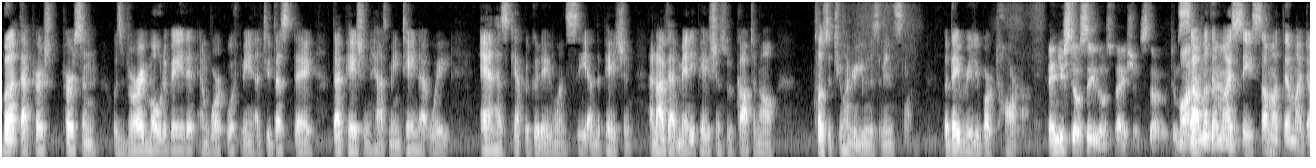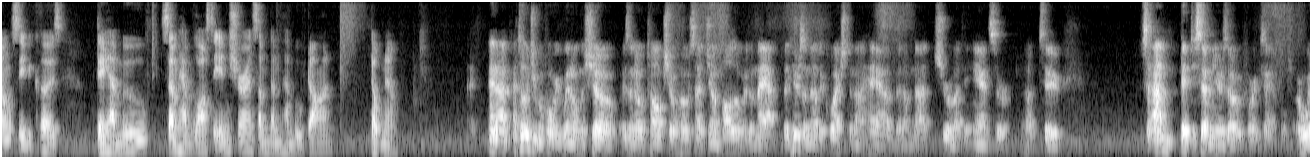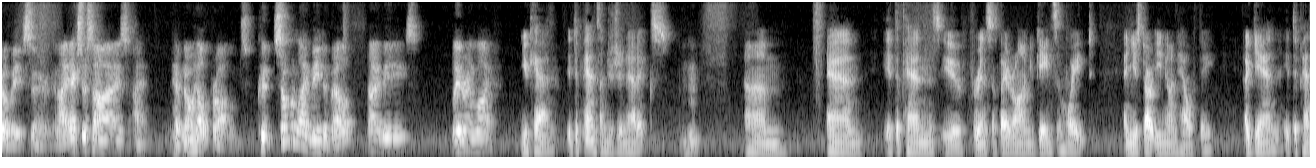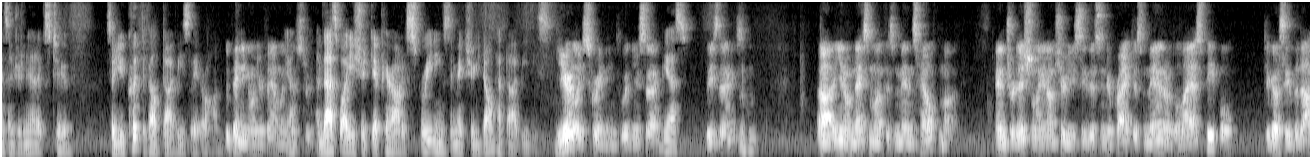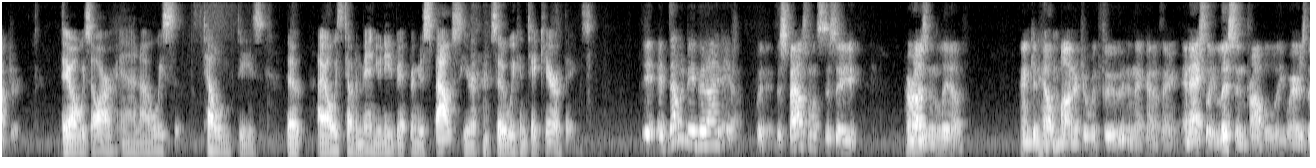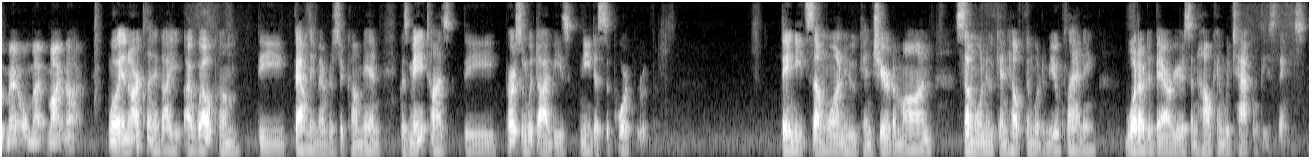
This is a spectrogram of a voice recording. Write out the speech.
but that pers- person was very motivated and worked with me. And to this day, that patient has maintained that weight and has kept a good A1C. And the patient, and I've had many patients who've gotten off close to 200 units of insulin, but they really worked hard on it. And you still see those patients, though, to monitor Some of them, them? I see, some uh-huh. of them I don't see because they have moved. Some have lost the insurance. Some of them have moved on. Don't know. And I, I, told you before we went on the show, as an old talk show host, I jump all over the map. But here's another question I have that I'm not sure about the answer uh, to. So I'm 57 years old, for example, or will be soon, and I exercise. I have no health problems. Could someone like me develop diabetes later in life? You can. It depends on your genetics. Mm-hmm. Um, and it depends if, for instance, later on you gain some weight and you start eating unhealthy, again, it depends on genetics too. So you could develop diabetes later on. Depending on your family yeah. history. And that's why you should get periodic screenings to make sure you don't have diabetes. Yearly screenings, wouldn't you say? Yes. These days? Mm-hmm. Uh, you know, next month is Men's Health Month. And traditionally, and I'm sure you see this in your practice, men are the last people to go see the doctor. They always are. And I always tell these, the I always tell the men, you need to bring your spouse here so we can take care of things. It, it, that would be a good idea. The spouse wants to see her husband live and can help mm-hmm. monitor with food and that kind of thing, and actually listen probably, whereas the male might, might not. Well, in our clinic, I, I welcome the family members to come in because many times the person with diabetes need a support group. They need someone who can cheer them on, someone who can help them with the meal planning. What are the barriers and how can we tackle these things?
